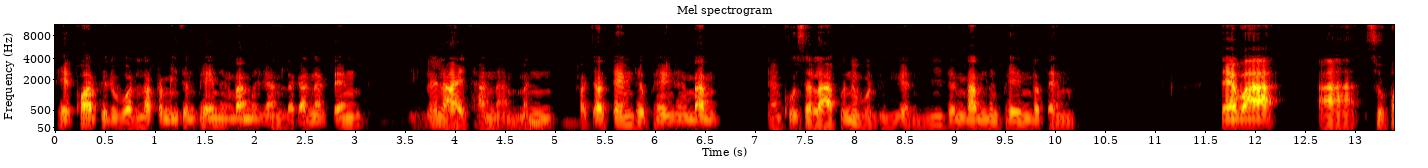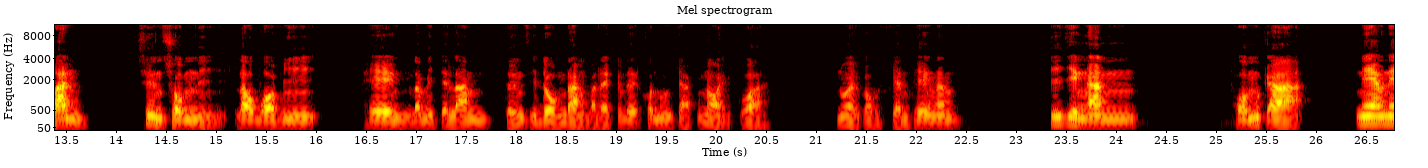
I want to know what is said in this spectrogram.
เทพพรเพชรอุบลเราก็มีทั้งเพลงทั้งลำเหมือนกัน แล้วก็นักแต่ง หลาย ๆ ท่านนะมันเขาจ้าแต่งทั้งเพลงทั้งลำอย่างครูสลาคุณบุญเพื่อนมีทั้งลำทั้งเพลงเราแต่ง แต่ว่าอ่าสุพรรณชื่นชมนี่ เราบ่มีเพลงเรามีแต่ลำถึงสิโด่งดังปานใดก็เลยคนรู้จักหน้อยกว่า หน้อยกว่าเขียนเพลงนำที่จริงอันผมก็แนวแน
